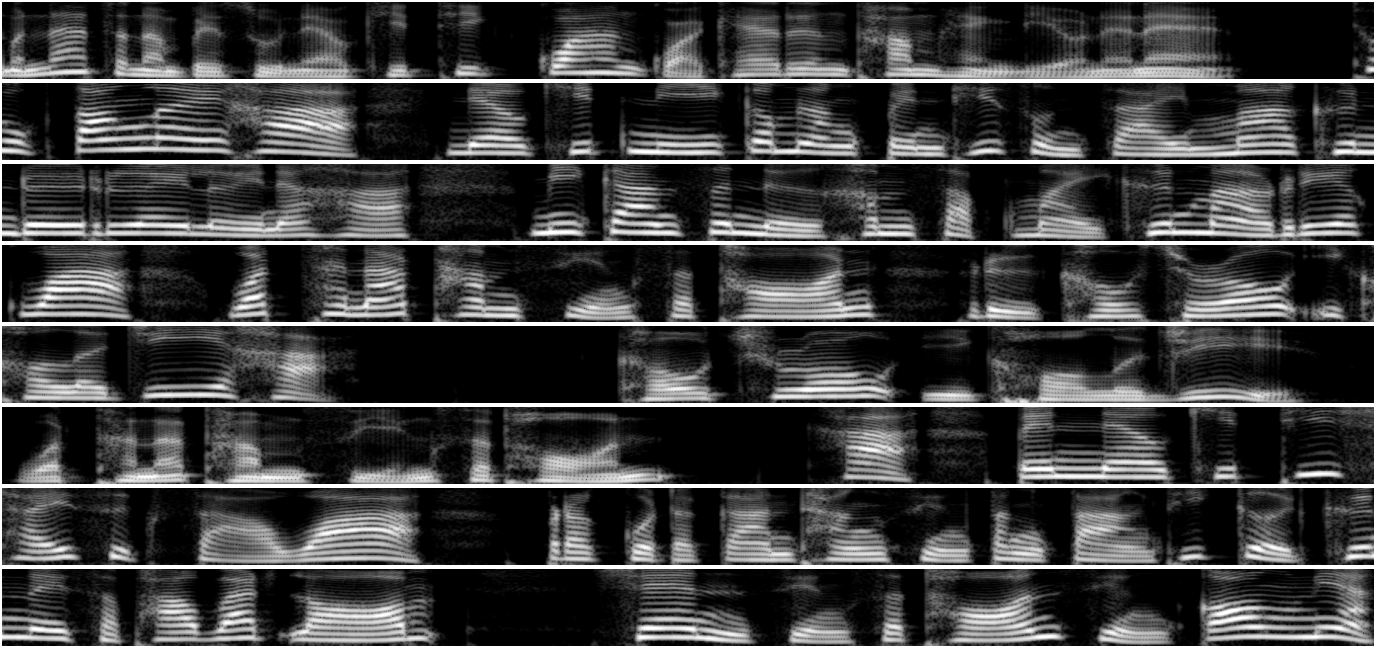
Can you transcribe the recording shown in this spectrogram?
มันน่าจะนำไปสู่แนวคิดที่กว้างกว่าแค่เรื่องถ้ำแห่งเดียวแน่ๆ ถูกต้องเลยค่ะ แนวคิดนี้กำลังเป็นที่สนใจมากขึ้นเรื่อย ๆ เลยนะคะ มีการเสนอคำศัพท์ใหม่ขึ้นมาเรียกว่า วัฒนธรรมเสียงสะท้อน หรือ cultural ecology ค่ะๆ cultural ecology วัฒนธรรมเสียงสะท้อน ค่ะ เป็นแนวคิดที่ใช้ศึกษาว่า ปรากฏการณ์ทางเสียงต่างๆ ที่เกิดขึ้นในสภาพแวดล้อม เช่น เสียงสะท้อนเสียงก้องเนี่ย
